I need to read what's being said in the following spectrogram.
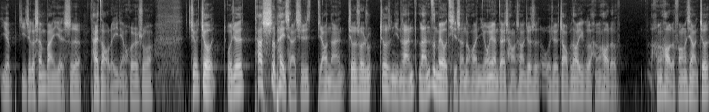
也以这个身板也是太早了一点，或者说，就就我觉得他适配起来其实比较难，就是说如就是你篮篮子没有提升的话，你永远在场上就是我觉得找不到一个很好的。很好的方向，就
